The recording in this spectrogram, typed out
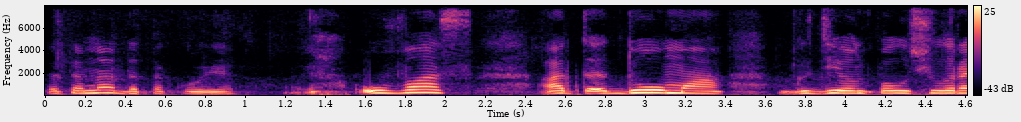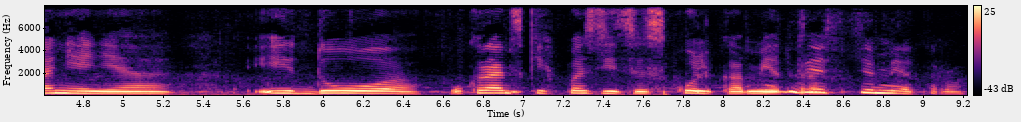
Это надо такое. У вас от дома, где он получил ранение, и до украинских позиций сколько Ну, метров? 200 метров.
